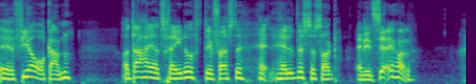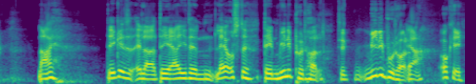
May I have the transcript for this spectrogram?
Øh, fire år gammel. Og der har jeg trænet det første hal- halve sæson. Er det et seriehold? Nej, det er ikke, eller det er i den laveste, det er en miniput-hold. Det er et miniputhold? Ja. Okay. Så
